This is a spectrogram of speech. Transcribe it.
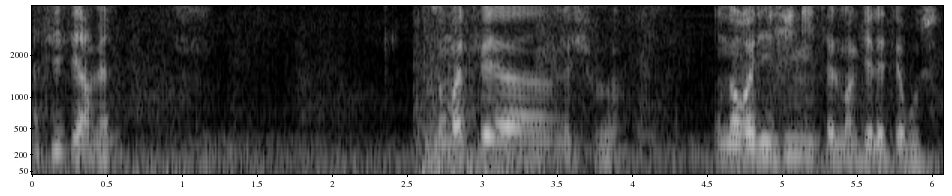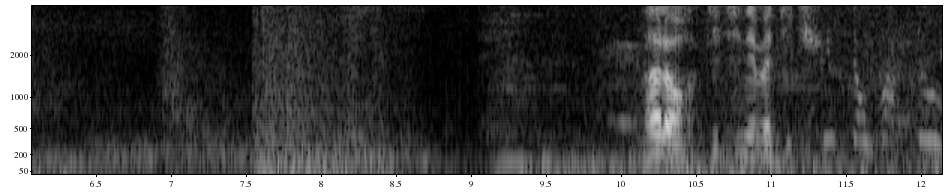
ah si c'est Hermione. Ils ont mal fait les cheveux. On aurait dit Ginny tellement qu'elle était rousse. Alors, petite cinématique. Ils sont partout.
